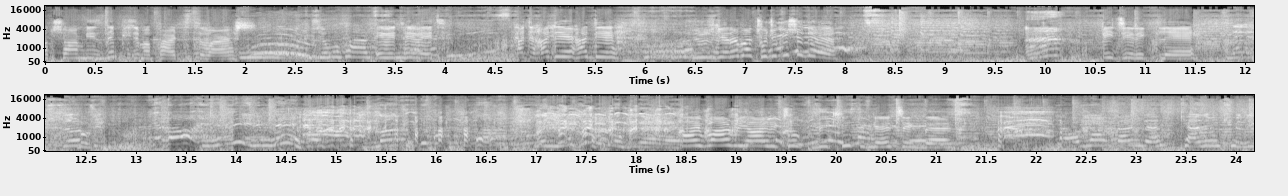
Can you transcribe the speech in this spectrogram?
Akşam bizde pijama partisi var. Pijama parti. Evet evet. Hadi hadi hadi. Rüzgara bak çocuk üşüdü. Becerikli. Ne örtü. Ya daha elimde elimde. Lan. Ay Barbie yani çok zekisin gerçekten. Ya Allah ben de kendimi kedi,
